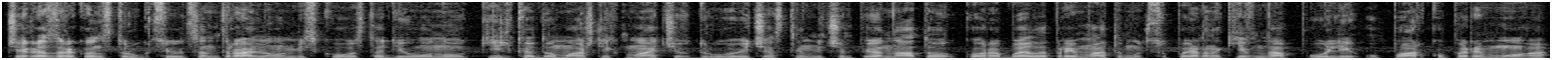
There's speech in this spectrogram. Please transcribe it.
Через реконструкцію центрального міського стадіону, кілька домашніх матчів другої частини чемпіонату, корабели прийматимуть суперників на полі у парку Перемога,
